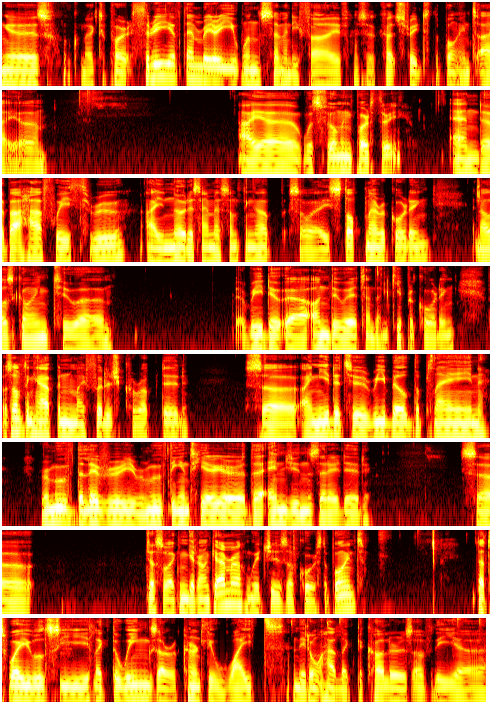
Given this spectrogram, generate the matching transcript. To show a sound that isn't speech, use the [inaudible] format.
Hey guys, welcome back to part 3 of the Embraer E175. I just cut straight to the point. I uh, I uh, was filming part 3 and about halfway through I noticed I messed something up so I stopped my recording and I was going to uh, redo undo it and then keep recording but something happened my footage corrupted so I needed to rebuild the plane remove the livery remove the interior the engines that I did so just so I can get it on camera, which is of course the point. That's why you will see like the wings are currently white and they don't have like the colors of the uh,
